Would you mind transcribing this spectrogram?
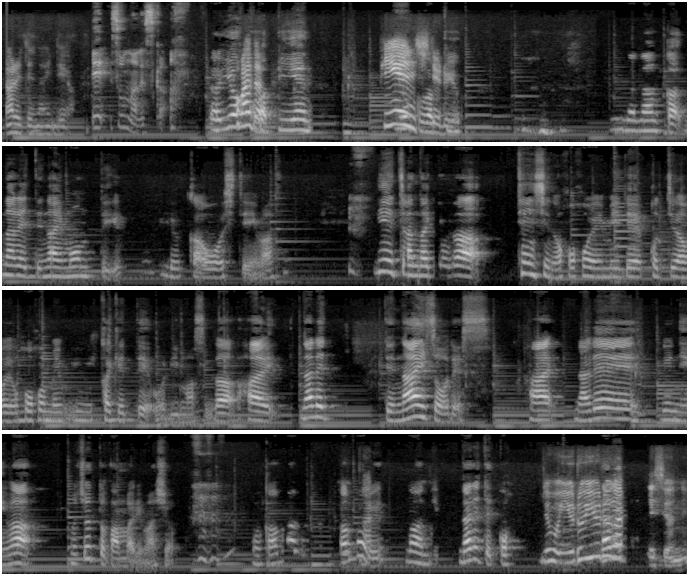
慣れてないんだよ。え、そうなんですか？よくまだはピエン。ピエンしてるよ。みんななんか慣れてないもんっていういう顔をしています。りえちゃんだけが天使の微笑みでこちらを微笑みかけておりますが、はい。慣れてないそうです。はい。慣れるにはもうちょっと頑張りましょう。もう頑張る？頑張る？まあ、慣れてこでもゆるゆるですよね。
